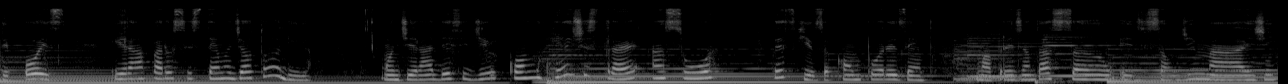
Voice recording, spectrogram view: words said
Depois, irá para o sistema de autoria, onde irá decidir como registrar a sua pesquisa, como por exemplo, uma apresentação, edição de imagem,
